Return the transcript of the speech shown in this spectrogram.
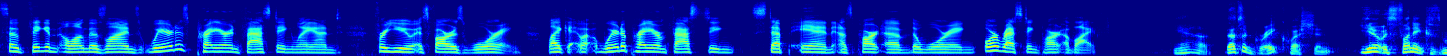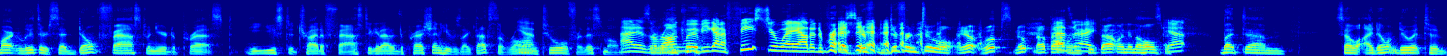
So thinking along those lines, where does prayer and fasting land for you as far as warring? Like uh, where do prayer and fasting step in as part of the warring or resting part of life? Yeah, that's a great question. You know, it's funny because Martin Luther said, "Don't fast when you're depressed." He used to try to fast to get out of depression. He was like, "That's the wrong Yep. tool for this moment." That is a wrong like, move. You got to feast your way out of depression. different, different tool. Yeah. Whoops. Nope. Not that That's one. right. Keep that one in the holster. Yep. But um, so I don't do it to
